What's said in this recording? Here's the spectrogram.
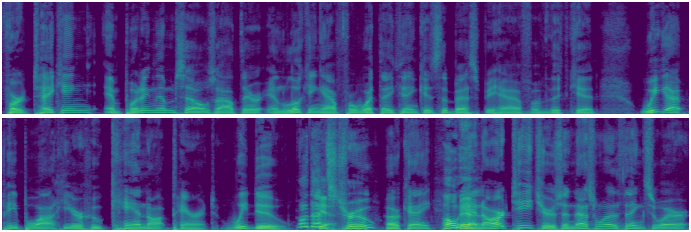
for taking and putting themselves out there and looking out for what they think is the best behalf of the kid. We got people out here who cannot parent. We do. well, that's Yeah. true. Okay. Oh, yeah. And our teachers, and that's one of the things where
